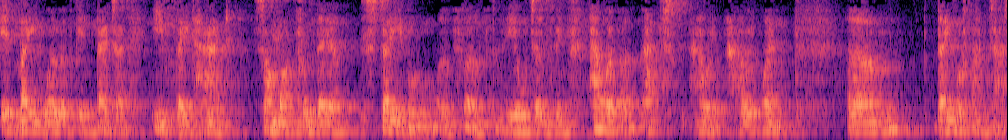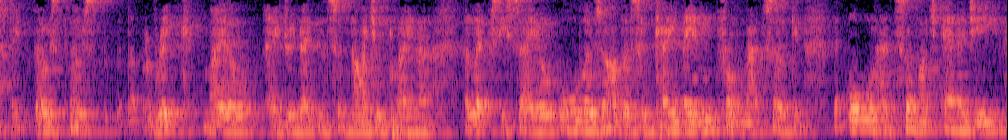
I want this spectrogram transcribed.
it may well have been better if they'd had someone from their stable of, of the alternative thing. However, that's how it, how it went. Um, they were fantastic. Those, those Rik Mayall, Adrian Edmondson, Nigel Planer, Alexei Sayle, all those others who came in from that circuit, they all had so much energy,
